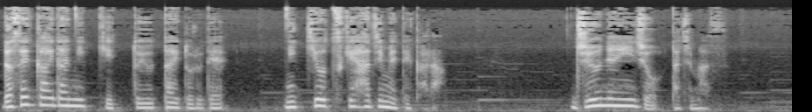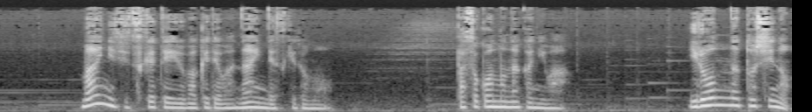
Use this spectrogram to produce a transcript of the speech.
螺旋階段日記というタイトルで日記をつけ始めてから10年以上経ちます。毎日つけているわけではないんですけども、パソコンの中にはいろんな年の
